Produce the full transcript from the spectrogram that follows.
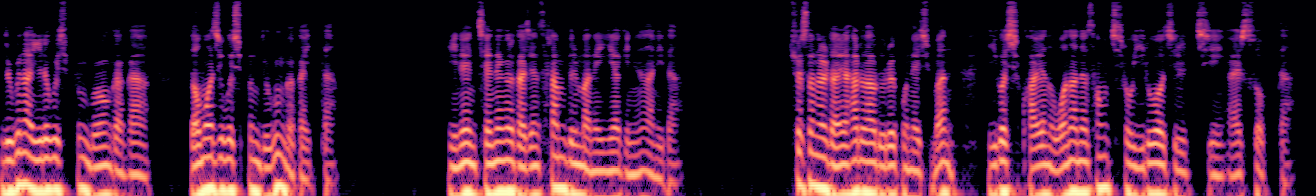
누구나 이루고 싶은 무언가가 넘어지고 싶은 누군가가 있다. 이는 재능을 가진 사람들만의 이야기는 아니다. 최선을 다해 하루하루를 보내지만 이것이 과연 원하는 성취로 이루어질지 알 수 없다.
